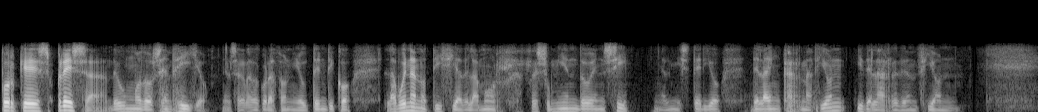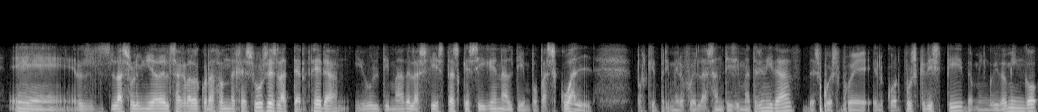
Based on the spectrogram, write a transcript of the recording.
porque expresa de un modo sencillo el Sagrado Corazón y auténtico la buena noticia del amor, resumiendo en sí el misterio de la encarnación y de la redención. Eh, la solemnidad del Sagrado Corazón de Jesús es la tercera y última de las fiestas que siguen al tiempo pascual, porque primero fue la Santísima Trinidad, después fue el Corpus Christi, domingo y domingo,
